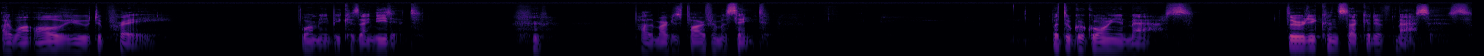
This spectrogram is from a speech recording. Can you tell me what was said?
I want all of you to pray for me because I need it. Father Mark is far from a saint. But the Gregorian Mass, 30 consecutive Masses.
